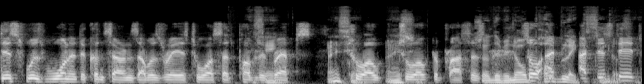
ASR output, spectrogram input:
this was one of the concerns that was raised to us as public reps throughout throughout the process. So there be no so public. At, at this stage.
